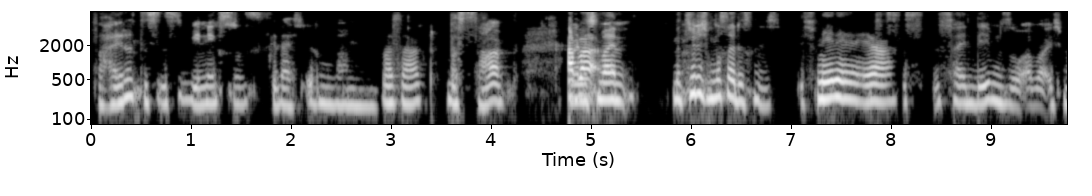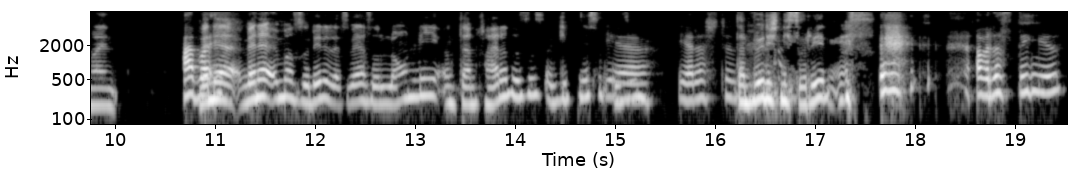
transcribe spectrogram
verheiratet ist, wenigstens vielleicht irgendwann Was sagt? was sagt. Aber- Aber ich meine, natürlich muss er das nicht. Ich, Nee, nee, ja. Das ist, ist sein Leben so, aber ich meine, wenn ich, er, wenn er immer so redet, als wäre er so lonely und dann verheiratet ist, ergibt nicht so viel Sinn. ja, das stimmt. Dann würde ich nicht so reden. Aber das Ding ist,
